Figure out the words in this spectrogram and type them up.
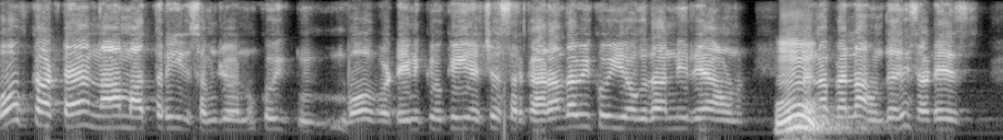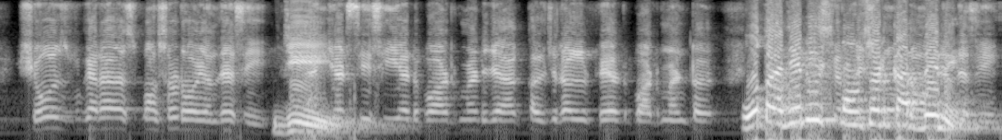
ਬਹੁਤ ਘੱਟ ਹੈ ਨਾ ਮਾਤਰ ਹੀ ਸਮਝੋ ਇਹਨੂੰ ਕੋਈ ਬਹੁਤ ਵੱਡੀ ਨਹੀਂ ਕਿਉਂਕਿ ਇਸ 'ਚ ਸਰਕਾਰਾਂ ਦਾ ਵੀ ਕੋਈ ਯੋਗਦਾਨ ਨਹੀਂ ਰਿਹਾ ਹੁਣ। ਪਹਿਲਾਂ ਪਹਿਲਾਂ ਹੁੰਦੇ ਸੀ ਸਾਡੇ ਸ਼ੋਜ਼ ਵਗੈਰਾ ਸਪਾਂਸਰਡ ਹੋ ਜਾਂਦੇ ਸੀ। ਜੀ। ਐਨਜੀਸੀਸੀ ਡਿਪਾਰਟਮੈਂਟ ਜਾਂ ਕਲਚਰਲ ਫੇਅਰ ਡਿਪਾਰਟਮੈਂਟ ਉਹ ਤਾਂ ਅਜੇ ਵੀ ਸਪਾਂਸਰਡ ਕਰਦੇ ਨੇ।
